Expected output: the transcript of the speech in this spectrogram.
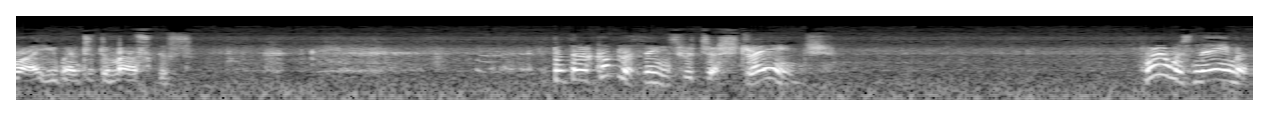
why he went to Damascus. But there are a couple of things which are strange. Where was Naaman?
